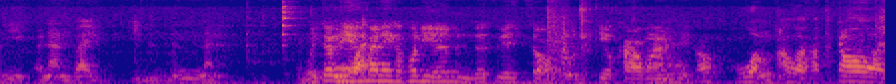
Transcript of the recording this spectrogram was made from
หีบอันนั้นไว้กินมันนั่นวิจารเลี้ยงมาเนี่ยก็พอดีแล้วมันจะเป็นสองบทเกี่ยวข้าวมัมันนให้เขาควงเขาอะครับจอย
